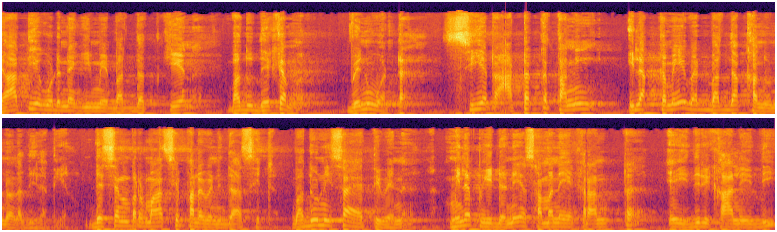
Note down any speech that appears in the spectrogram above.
ජාතිය ගොඩනැගීමේ බද්දත් කියන බදු දෙකම වෙනුවට 108ක තනි ඉලක්කමේ වැඩ බද්දක් හඳුන්වලා දීලා තියෙනවා. දෙසැම්බර් මාසයේ පළවෙනිදා සිට බදු නිසා ඇතිවෙන මිල පීඩනය සමනය කරන්නට ඒ ඉදිරි කාලයේදී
